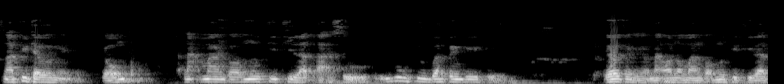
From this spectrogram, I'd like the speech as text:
Nabi dawang ini, dong, nak mangkokmu didilat asu, itu diubah ping itu. Ya kan ya, nak ono mangkokmu didilat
